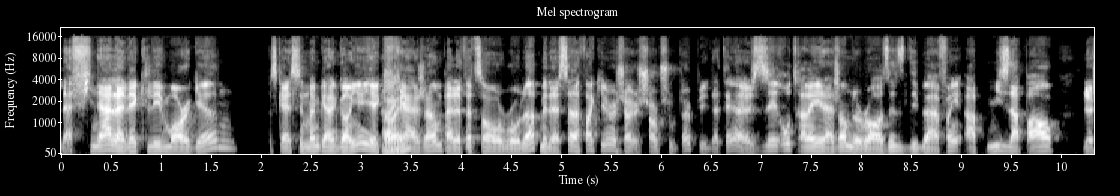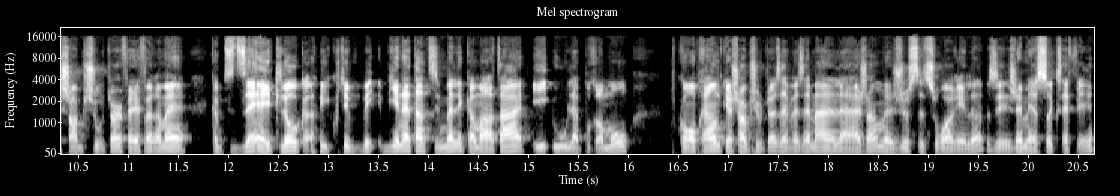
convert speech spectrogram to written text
la finale avec Liv Morgan. Parce que c'est le même qu'elle a gagné. Il a craqué Ouais. la jambe, puis elle a fait son roll-up. Mais la seule affaire qu'il y a eu un sharp- sharpshooter, puis Natalia a zéro travaillé la jambe de Rousey du début à la fin, à, mis à part le sharpshooter. Il fallait vraiment, comme tu disais, être là, écouter bi- bien attentivement les commentaires et ou la promo comprendre que sharpshooter, ça faisait mal à la jambe juste cette soirée-là. C'est jamais ça que ça fait.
